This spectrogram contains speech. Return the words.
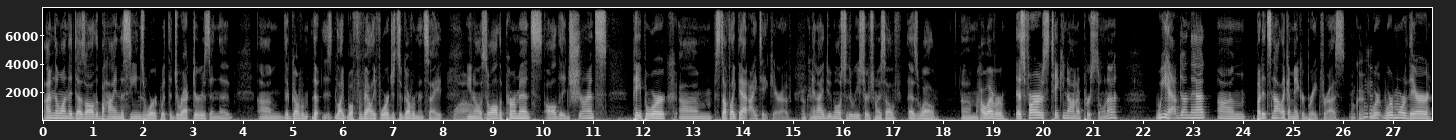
I'm the one that does all the behind the scenes work with the directors and the um, the government. The, like, well, for Valley Forge, it's a government site. Wow. You know, so all the permits, all the insurance paperwork, um, stuff like that, I take care of, Okay. and I do most of the research myself as well. Um, however, as far as taking on a persona, we have done that, um, but it's not like a make or break for us okay. Okay. we're we're more there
